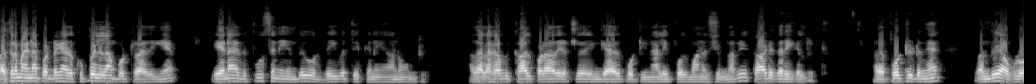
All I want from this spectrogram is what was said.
பத்திரமா என்ன பண்றீங்க? அதை குப்பையில எல்லாம் போட்டுறாதீங்க. ஏன்னா இது பூசணி வந்து ஒரு தெய்வத்திற்கு ஒன்று. அது அழகா போய் கால்படாத இடத்துல எங்கேயாவது போட்டீங்கனாலே போதுமான விஷயம். நிறைய காடு கரைகள் இருக்கு. அதை போட்டுடுங்க. வந்து அவ்வளோ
